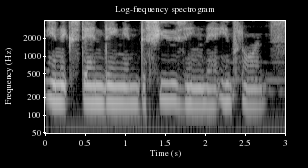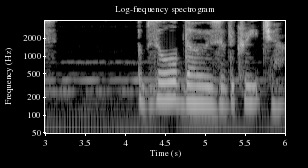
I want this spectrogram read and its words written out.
in extending and diffusing their influence, absorb those of the creature.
